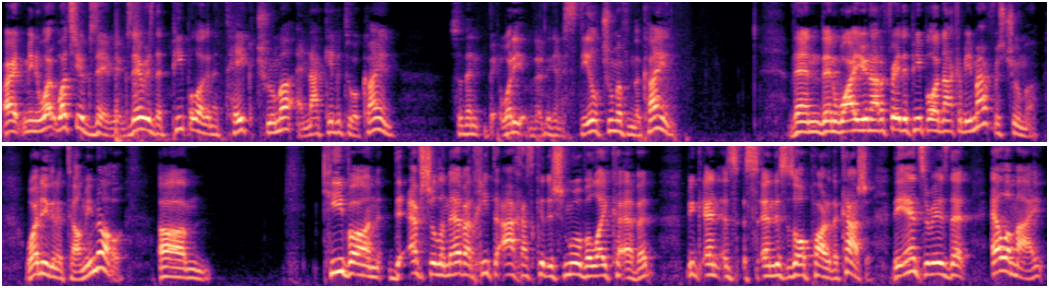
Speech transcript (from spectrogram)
Right? I mean, what, what's your xavier? Xavier is that people are going to take truma and not give it to a kain. So then, what are you? They're going to steal truma from the kain. Then, then why are you not afraid that people are not going to be for truma? What are you going to tell me? No. Um, Kivan the efshalim chita achas and and this is all part of the kasha. The answer is that Elamai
